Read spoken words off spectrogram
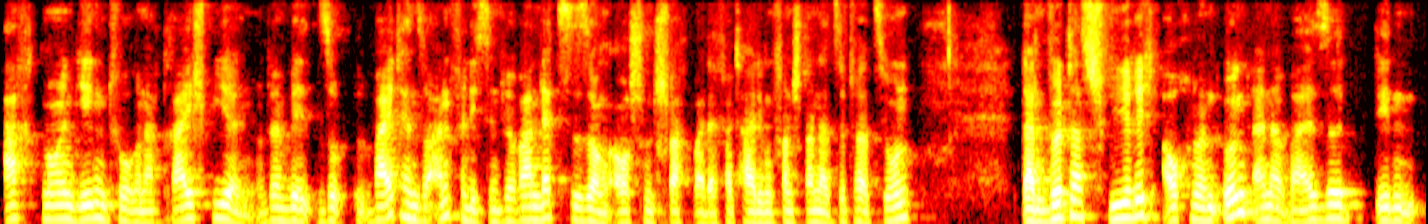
acht, neun Gegentore nach drei Spielen. Und wenn wir so weiterhin so anfällig sind, wir waren letzte Saison auch schon schwach bei der Verteidigung von Standardsituationen, dann wird das schwierig, auch nur in irgendeiner Weise den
